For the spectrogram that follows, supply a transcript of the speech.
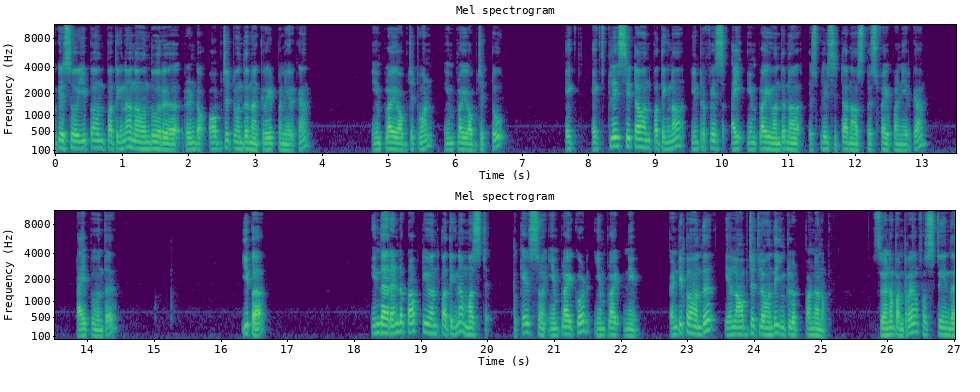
ஓகே ஸோ இப்போ வந்து பார்த்திங்கன்னா நான் வந்து ஒரு ரெண்டு ஆப்ஜெக்ட் வந்து நான் க்ரியேட் பண்ணியிருக்கேன். Employee object one employee object two எக் எக்ஸ்பிளிசிட்டாக வந்து பார்த்திங்கன்னா இன்டர்ஃபேஸ் ஐ எம்ப்ளாயி வந்து நான் எக்ஸ்பிளிசிட்டாக நான் ஸ்பெசிஃபை பண்ணியிருக்கேன். டைப்பு வந்து. இப்போ இந்த ரெண்டு ப்ராப்பர்ட்டி வந்து பார்த்திங்கன்னா must okay so employee code employee name கண்டிப்பாக வந்து எல்லா ஆப்ஜெக்டில் வந்து இன்க்ளூட் பண்ணணும். ஸோ என்ன பண்ணுறேன் ஃபஸ்ட்டு இந்த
